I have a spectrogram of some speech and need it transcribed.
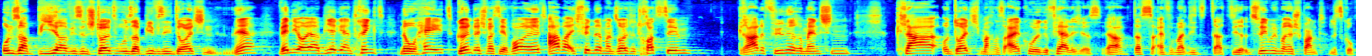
unser Bier, wir sind stolz auf unser Bier, wir sind die Deutschen. Ja? Wenn ihr euer Bier gern trinkt, no hate, gönnt euch, was ihr wollt. Aber ich finde, man sollte trotzdem, gerade für jüngere Menschen, klar und deutlich machen, dass Alkohol gefährlich ist. Ja? Das ist einfach mal, die- deswegen bin ich mal gespannt. Let's go.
